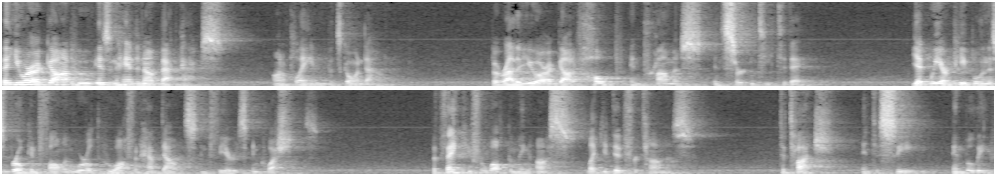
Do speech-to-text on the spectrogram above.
that you are a God who isn't handing out backpacks on a plane that's going down, but rather you are a God of hope and promise and certainty today. Yet we are people in this broken, fallen world who often have doubts and fears and questions. But thank you for welcoming us like you did for Thomas to touch and to see and believe.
